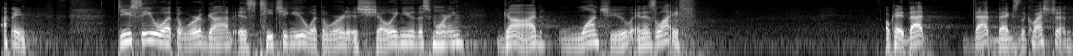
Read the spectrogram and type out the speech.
I mean, do you see what the Word of God is teaching you, what the Word is showing you this morning? God wants you in His life. Okay, that, that begs the question.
